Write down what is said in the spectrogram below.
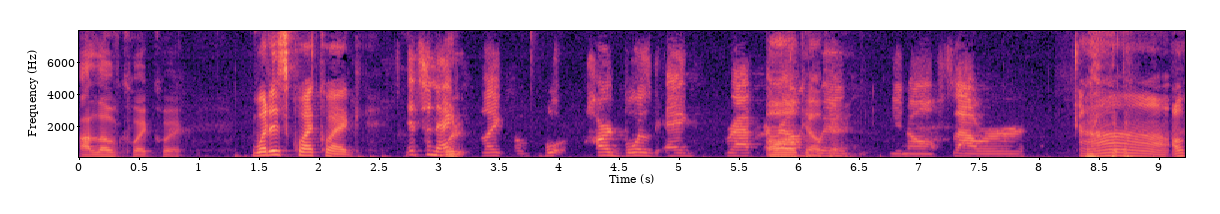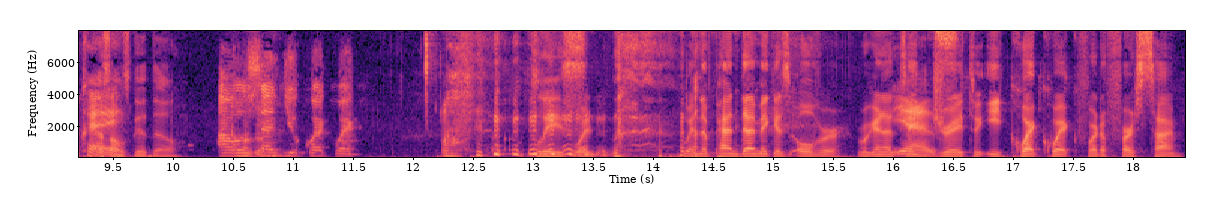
I love Quick Quick. What is quack quack? It's an egg, What- like a bo- hard-boiled egg wrapped Oh, around okay, okay. with, you know, flour. Ah, okay. That sounds good though. I will send you quick, kwek. Please. When when the pandemic is over, we're gonna Yes. take Dre to eat Quick Quick for the first time.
